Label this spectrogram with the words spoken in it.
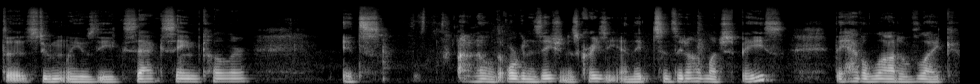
the student will use the exact same color. It's I don't know, the organization is crazy, and they since they don't have much space, they have a lot of like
